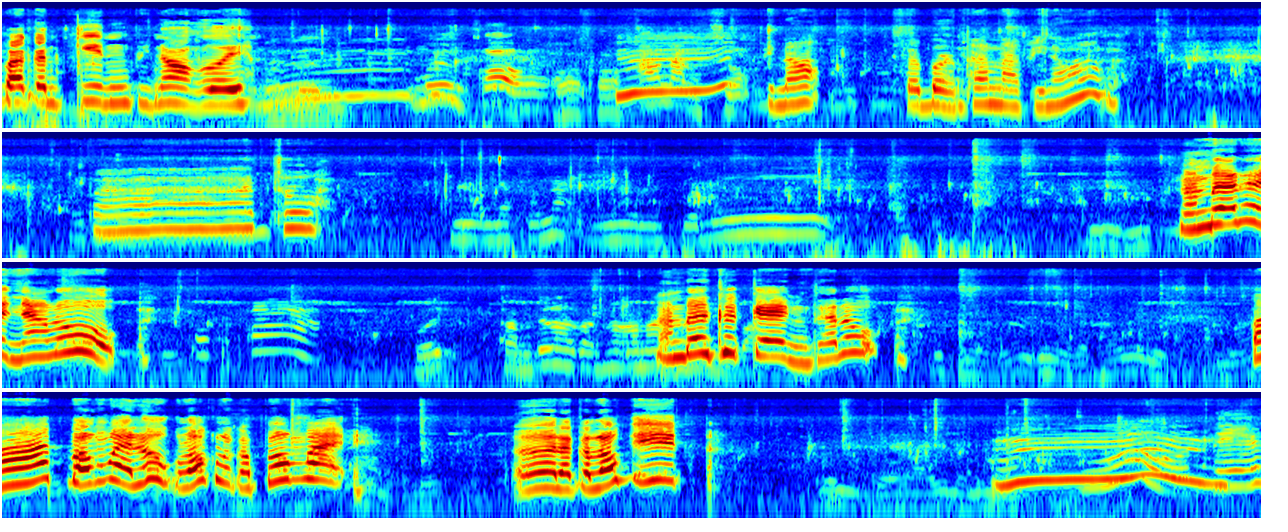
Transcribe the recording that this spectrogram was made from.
พากันกินพี่น้องเอ้ยพี่น้องไปเบิ่งทางหน้าพี่น้องปาโท น้องเดินเห็นยังลูก น้องเดินคือเก่งแท้ลูกปาดป้องไว้ลูกลกแล้วก็ป้องไว้ เออแล้วก็ลกอีกอืม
